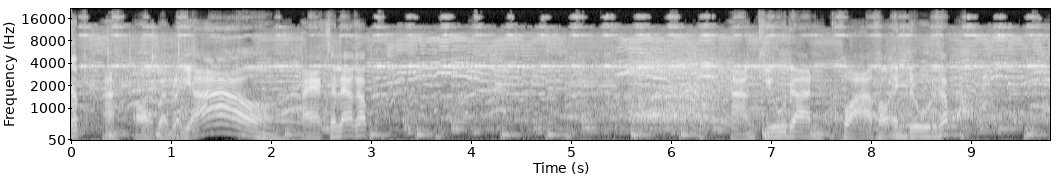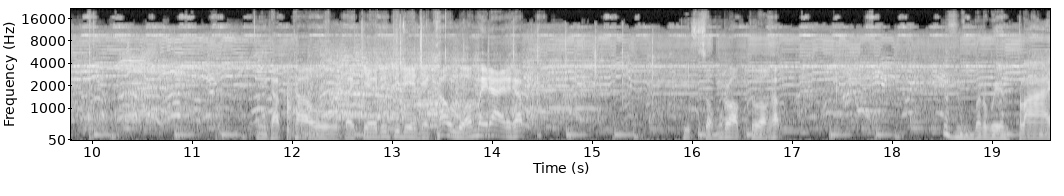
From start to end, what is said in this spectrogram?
ครับอะออกแบบละเอียดอ้าวแตกเสร็จแล้วครับ หางคิ้วด้านขวาของแอนดรูนะครับนี่ครับเข้าไปเจอริทิเดนเนี่ยเข้าหลวมไม่ได้เลยครับพิษสงรอบตัวครับ บริเวณปลาย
